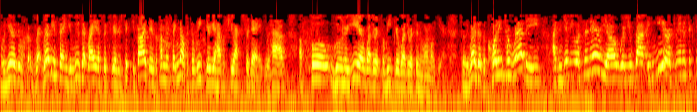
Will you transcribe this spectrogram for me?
So here the Rebbe is saying you lose that right after 365 days. The Chachamim is saying no, if it's a leap year you have a few extra days. You have a full lunar year, whether it's a leap year, whether it's a normal year. So the Gemara says, according to Rebbe, I can give you a scenario where you've got a year, 365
